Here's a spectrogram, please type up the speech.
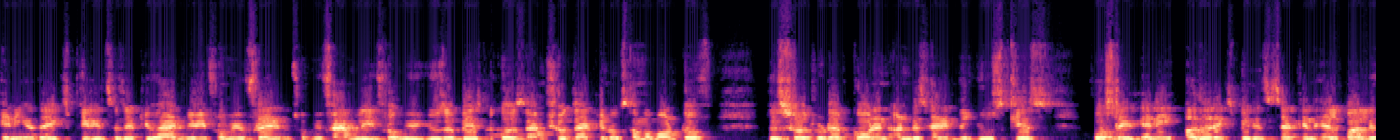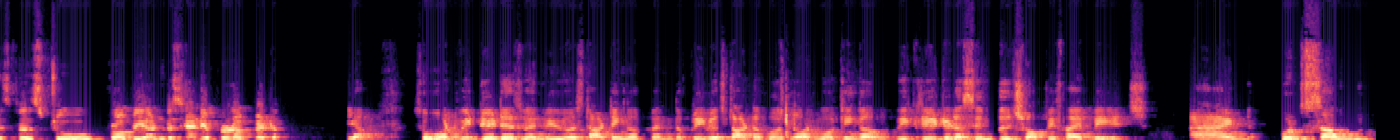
any other experiences that you had maybe from your friends, from your family, from your user base? Because I'm sure that you know some amount of research would have gone in understanding the use case for Slice. Any other experiences that can help our listeners to probably understand your product better? Yeah. So what we did is when we were starting up and the previous startup was not working out, we created a simple Shopify page and put some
